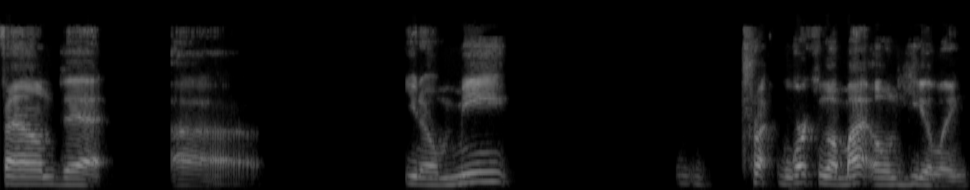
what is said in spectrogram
found that uh, you know me working on my own healing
